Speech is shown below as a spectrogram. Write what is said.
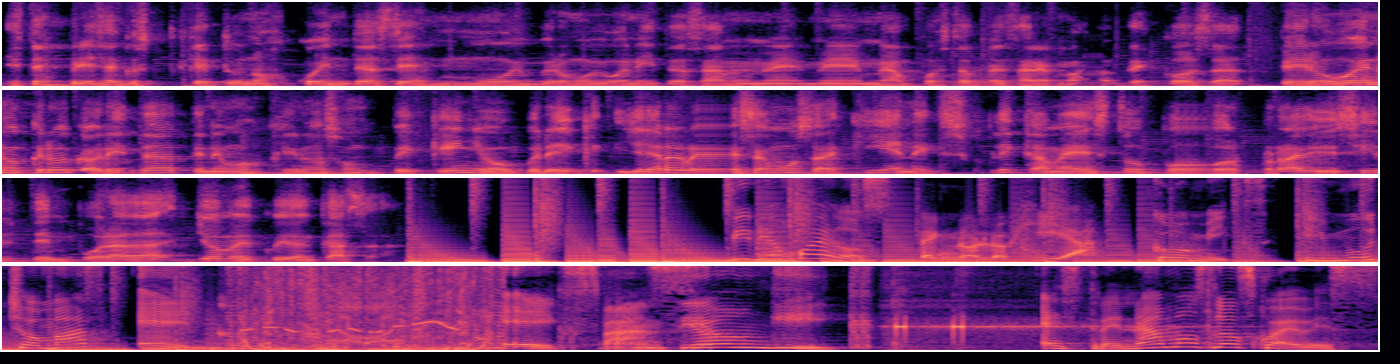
esta experiencia que, que tú nos cuentas es muy, pero muy bonita, o sea, me, me, me ha puesto a pensar en bastantes cosas. Pero bueno, creo que ahorita tenemos que irnos a un pequeño break y ya regresamos aquí en Explícame esto por Radio Isil temporada Yo me cuido en casa. Videojuegos, tecnología, cómics y mucho más en Expansión Geek. Estrenamos los jueves.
